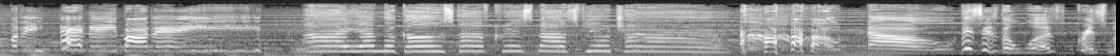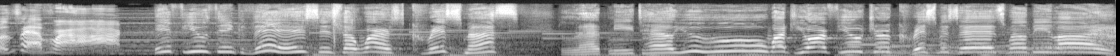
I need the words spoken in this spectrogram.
Somebody! Anybody! I am the ghost of Christmas future. Oh no! This is the worst Christmas ever! If you think this is the worst Christmas, let me tell you what your future Christmases will be like.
